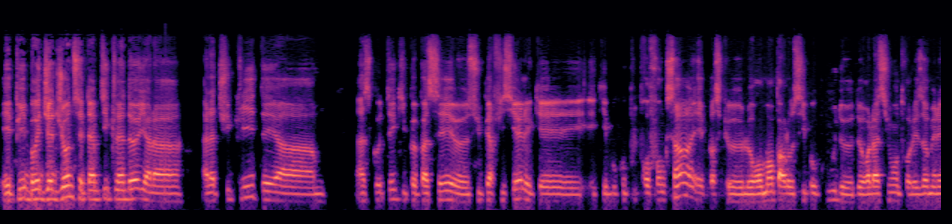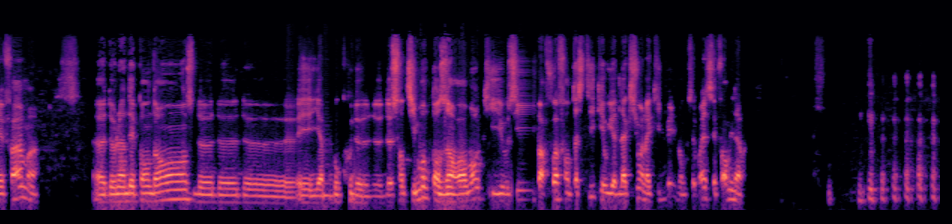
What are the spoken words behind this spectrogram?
Et puis, Bridget Jones, c'est un petit clin d'œil à la, à la chiclite et à, à, ce côté qui peut passer euh, superficiel et qui, est, et qui est beaucoup plus profond que ça. Et parce que le roman parle aussi beaucoup de, de relations entre les hommes et les femmes. Euh, de l'indépendance, de, de, et il y a beaucoup de, sentiments dans un roman qui est aussi parfois fantastique et où il y a de l'action à la Kill Bill. Donc c'est vrai, c'est formidable.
